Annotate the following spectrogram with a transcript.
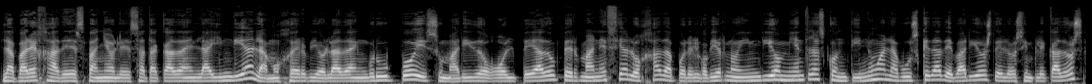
La pareja de españoles atacada en la India, la mujer violada en grupo y su marido golpeado permanece alojada por el gobierno indio mientras continúa la búsqueda de varios de los implicados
